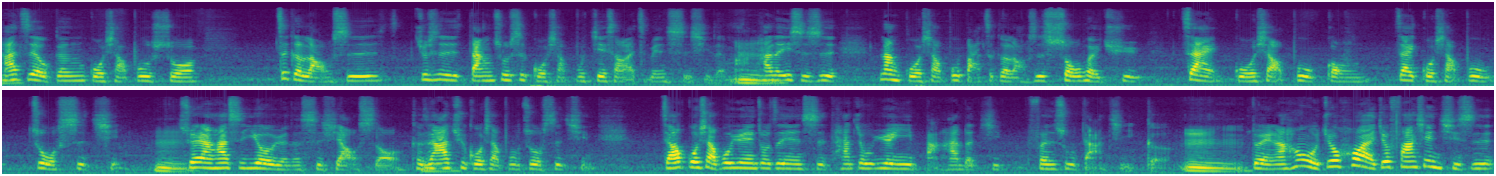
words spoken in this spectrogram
他只有跟国小部说，这个老师就是当初是国小部介绍来这边实习的嘛，他的意思是让国小部把这个老师收回去。在国小部工，在国小部做事情。嗯，虽然他是幼儿园的实习老师哦，可是他去国小部做事情，只要国小部愿意做这件事，他就愿意把他的及分数打及格。嗯，对。然后我就后来就发现，其实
